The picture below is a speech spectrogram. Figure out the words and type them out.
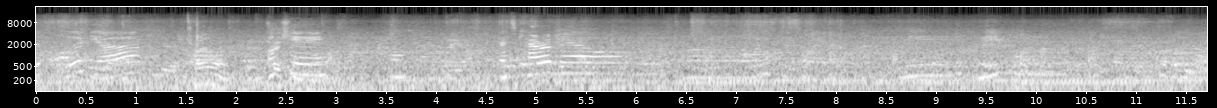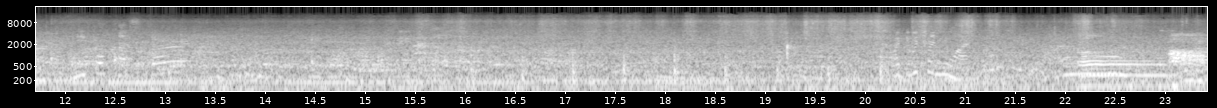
Good, yeah. Try one. Try some. Okay. Oh, That's caramel. Uh, what is this one? Ma- Maple. Maple custard. What, which one you want? Um,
